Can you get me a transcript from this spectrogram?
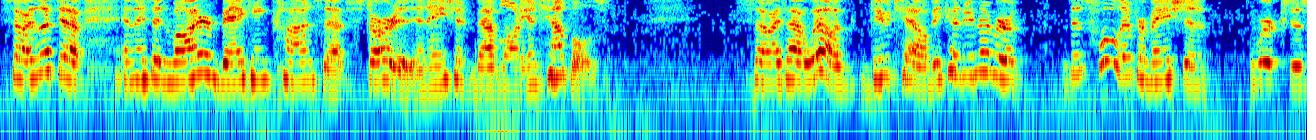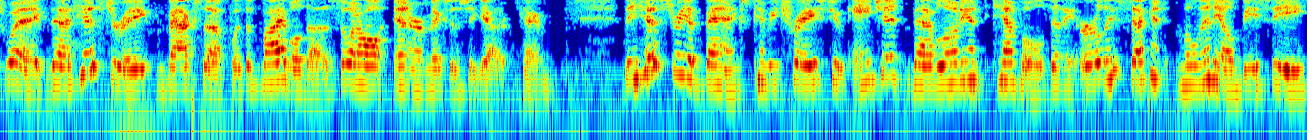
so I looked up, and they said modern banking concepts started in ancient Babylonian temples. So I thought, well, do tell, because remember, this whole information works this way that history backs up what the Bible does, so it all intermixes together. Okay. The history of banks can be traced to ancient Babylonian temples in the early second millennial BC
